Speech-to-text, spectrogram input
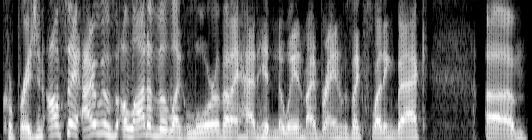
corporation. I'll say I was a lot of the like lore that I had hidden away in my brain was like flooding back, um,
